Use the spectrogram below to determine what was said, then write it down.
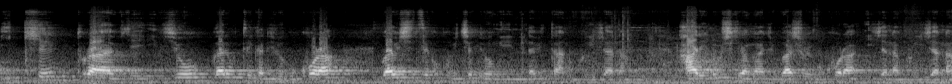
bike turabye ibyo bwari butekanijwe gukora bwabishyitse ko ku bice mirongo irindwi na bitanu ku ijana hari n'ubushikiranganji bwashoboye gukora ijana ku ijana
